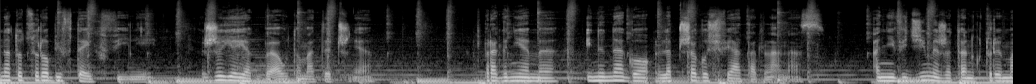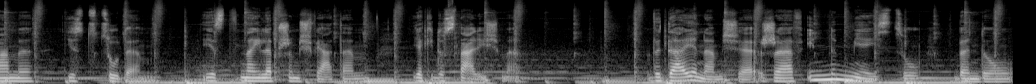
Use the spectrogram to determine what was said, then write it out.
na to, co robi w tej chwili, żyje jakby automatycznie. Pragniemy innego, lepszego świata dla nas, a nie widzimy, że ten, który mamy, jest cudem, jest najlepszym światem, jaki dostaliśmy. Wydaje nam się, że w innym miejscu będą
